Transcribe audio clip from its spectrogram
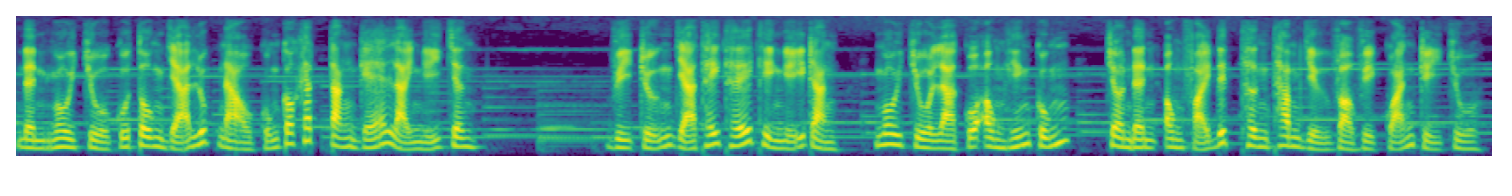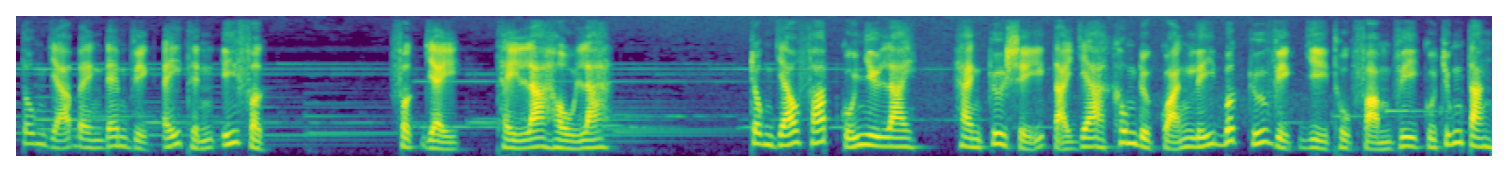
nên ngôi chùa của tôn giả lúc nào cũng có khách tăng ghé lại nghỉ chân. Vị trưởng giả thấy thế thì nghĩ rằng, ngôi chùa là của ông hiến cúng, cho nên ông phải đích thân tham dự vào việc quản trị chùa. Tôn giả bèn đem việc ấy thỉnh ý Phật. Phật dạy, thầy La Hầu La. Trong giáo pháp của Như Lai, hàng cư sĩ tại gia không được quản lý bất cứ việc gì thuộc phạm vi của chúng tăng.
